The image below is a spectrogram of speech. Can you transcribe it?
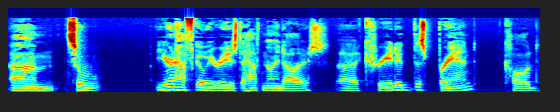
Um, so a year and a half ago, we raised a half million dollars, uh, created this brand called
